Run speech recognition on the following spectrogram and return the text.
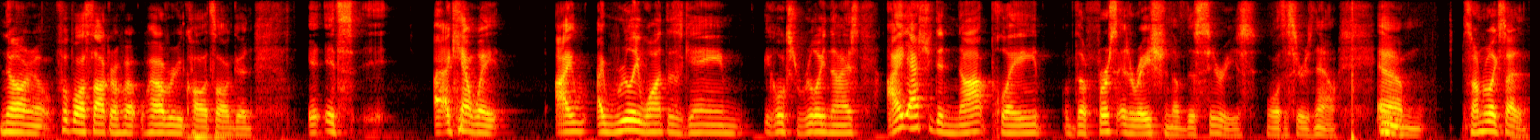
no, no, football, soccer, however you call it, it's all good. It, it's. I can't wait. I I really want this game. It looks really nice. I actually did not play the first iteration of this series. Well, it's a series now. Um, so I'm really excited.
